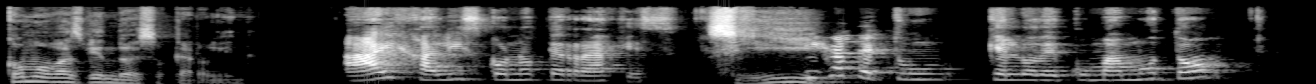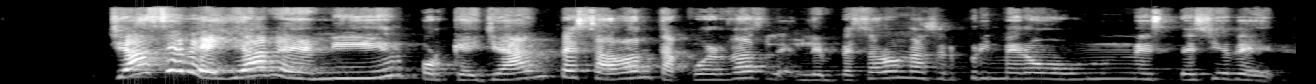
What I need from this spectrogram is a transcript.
¿Cómo vas viendo eso, Carolina? Ay, Jalisco, no te rajes. Sí. Fíjate tú que lo de Kumamoto ya se veía venir porque ya empezaban, ¿te acuerdas? Le, le empezaron a hacer primero una especie de,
